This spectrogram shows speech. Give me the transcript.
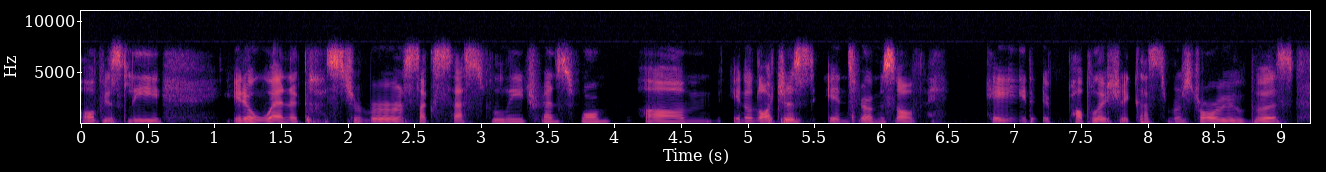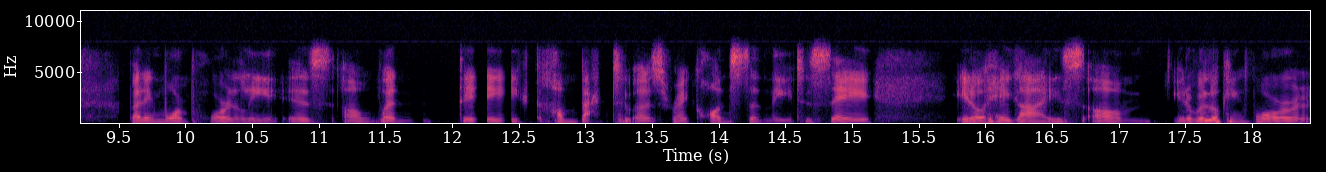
obviously, you know, when a customer successfully transform, um, you know, not just in terms of, hey, they publish a customer story with us, but I think more importantly is uh, when they come back to us, right, constantly to say, you know, hey guys, um, you know, we're looking for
